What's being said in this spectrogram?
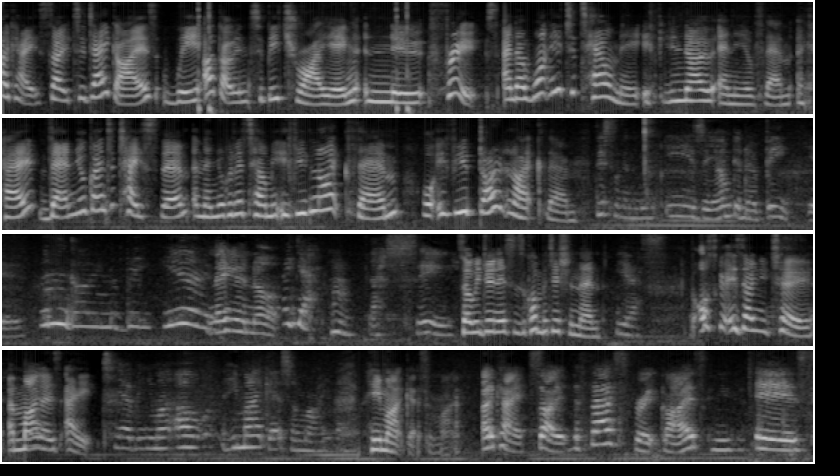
Okay, so today guys, we are going to be trying new fruits. And I want you to tell me if you know any of them, okay? Then you're going to taste them and then you're going to tell me if you like them or if you don't like them. This is going to be easy. I'm going to beat you. I'm going to beat you. No, you're not. Yeah. Hmm. Let's see. So are we doing this as a competition then? Yes. But Oscar is only two and Milo's eight. Yeah, but you might. Oh, he might get some right then. He might get some right. Okay, so the first fruit, guys, can you, is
